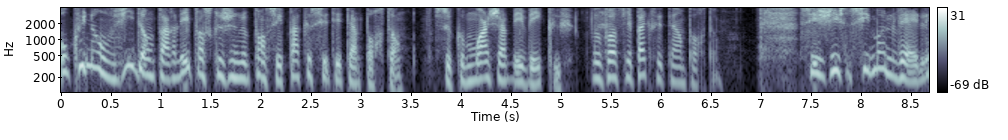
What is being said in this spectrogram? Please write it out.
aucune envie d'en parler parce que je ne pensais pas que c'était important. Ce que moi j'avais vécu. Vous ne pensiez pas que c'était important? C'est Simone Veil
